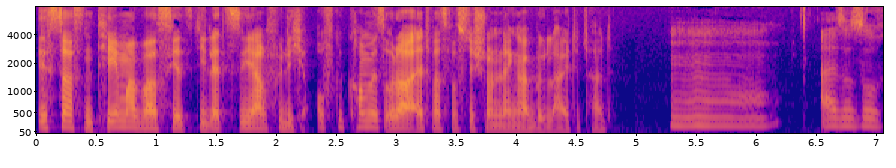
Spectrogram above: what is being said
ist das ein Thema, was jetzt die letzten Jahre für dich aufgekommen ist oder etwas, was dich schon länger begleitet hat? Mm, also so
